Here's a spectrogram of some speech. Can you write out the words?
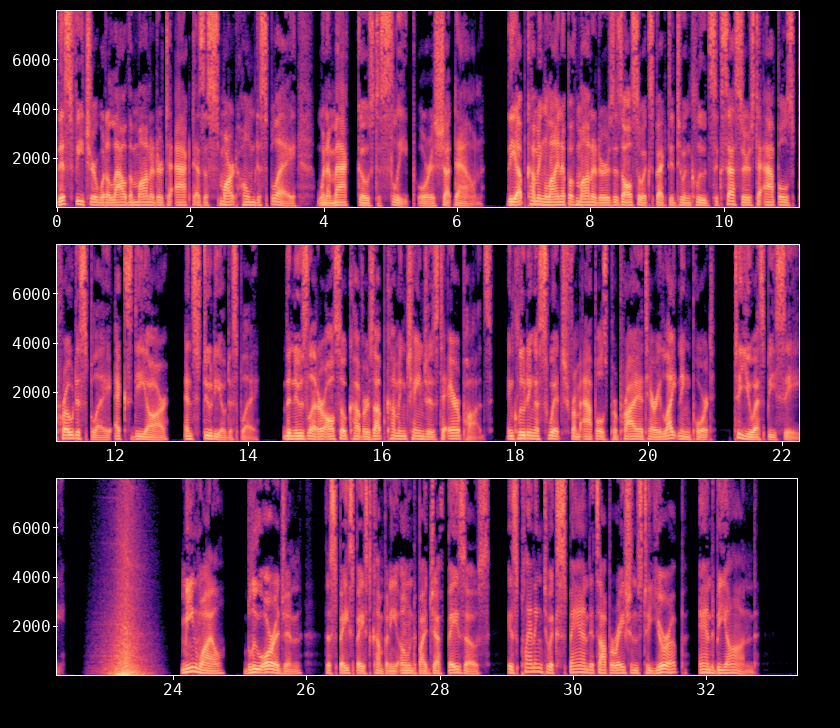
This feature would allow the monitor to act as a smart home display when a Mac goes to sleep or is shut down. The upcoming lineup of monitors is also expected to include successors to Apple's Pro Display XDR and Studio Display. The newsletter also covers upcoming changes to AirPods, including a switch from Apple's proprietary Lightning port to USB-C. Meanwhile, Blue Origin, the space-based company owned by Jeff Bezos, is planning to expand its operations to Europe and beyond.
